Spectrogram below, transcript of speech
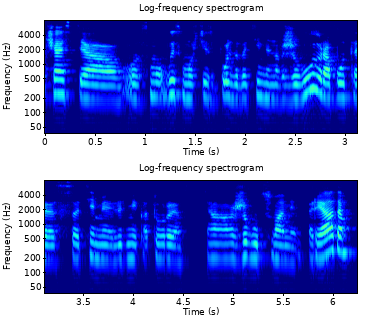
часть вы сможете использовать именно вживую, работая с теми людьми, которые живут с вами рядом.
